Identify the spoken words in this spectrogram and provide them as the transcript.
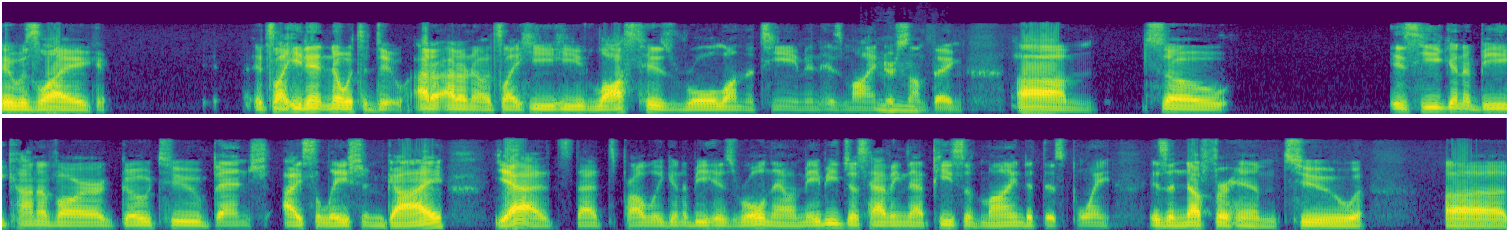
it was like it's like he didn't know what to do. I don't, I don't know. It's like he he lost his role on the team in his mind mm-hmm. or something. Um, so is he going to be kind of our go-to bench isolation guy? Yeah, it's that's probably going to be his role now, and maybe just having that peace of mind at this point is enough for him to, uh,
